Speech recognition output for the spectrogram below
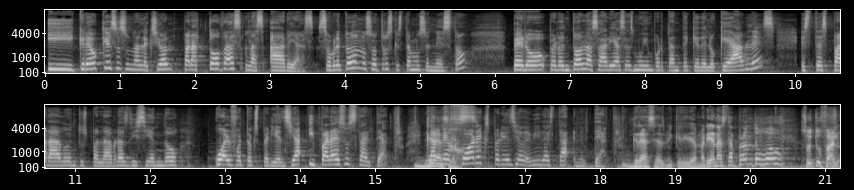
Y creo que eso es una lección para todas las áreas, sobre todo nosotros que estamos en esto, pero, pero en todas las áreas es muy importante que de lo que hables estés parado en tus palabras diciendo cuál fue tu experiencia y para eso está el teatro. La mejor experiencia de vida está en el teatro. Gracias, mi querida Mariana. Hasta pronto, Go. Soy tu fan.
